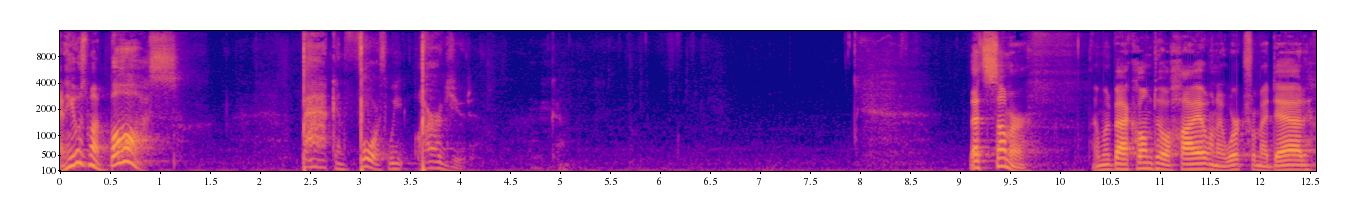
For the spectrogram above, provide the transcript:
and he was my boss. Back and forth, we argued. That summer, I went back home to Ohio and I worked for my dad.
